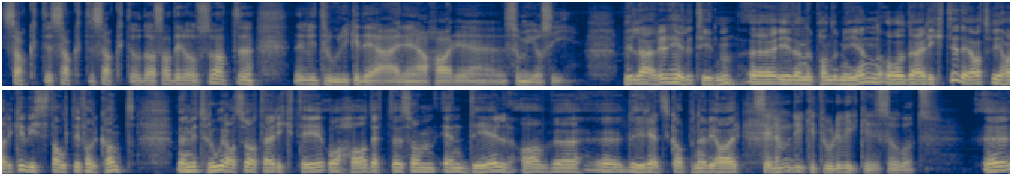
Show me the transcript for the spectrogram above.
sakte, sakte, sakte. Og da sa dere også at eh, vi tror ikke det er, har eh, så mye å si. Vi lærer hele tiden uh, i denne pandemien, og det er riktig det at vi har ikke visst alt i forkant. Men vi tror altså at det er riktig å ha dette som en del av uh, de redskapene vi har. Selv om du ikke tror det virker så godt? Uh,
